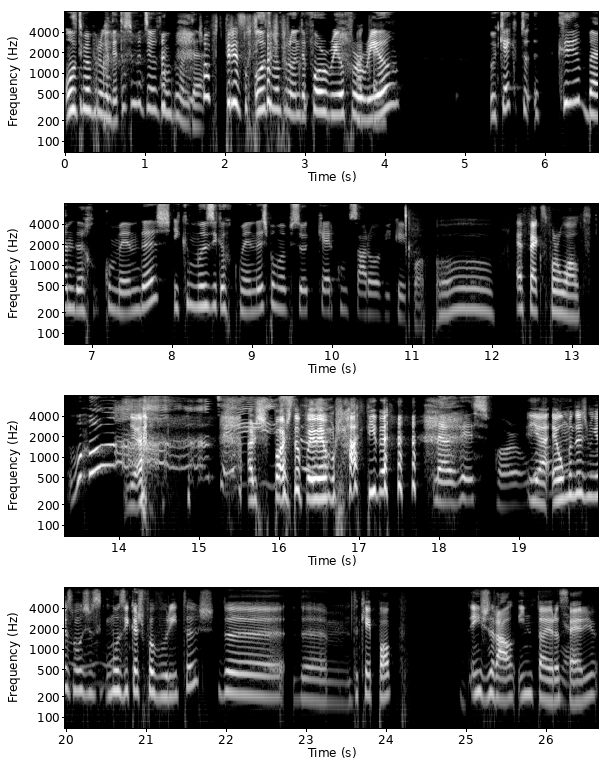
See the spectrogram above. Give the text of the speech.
Última pergunta. Estou sempre a dizer última pergunta. Já houve três última pergunta. For real, for Ok. real. O que é que tu... Que banda recomendas e que música recomendas para uma pessoa que quer começar a ouvir K-pop? Oh, FX for Walt. Uhul! Yeah. A resposta foi mesmo rápida. Love is for Yeah, é uma das minhas músicas favoritas de, de, de K-pop, em geral, inteira, a Yeah. sério.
